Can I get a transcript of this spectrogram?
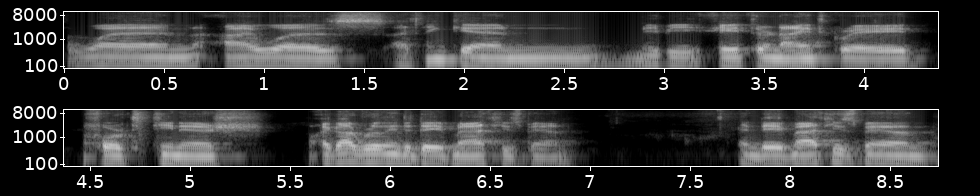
when I was, I think in maybe eighth or ninth grade, 14 ish, I got really into Dave Matthews Band. And Dave Matthews Band,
